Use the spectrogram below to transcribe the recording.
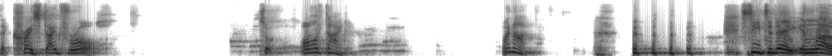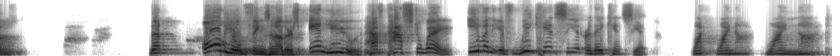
that Christ died for all. So all have died. Why not? See today in love that all the old things and others and you have passed away, even if we can't see it or they can't see it. Why, why not? Why not?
